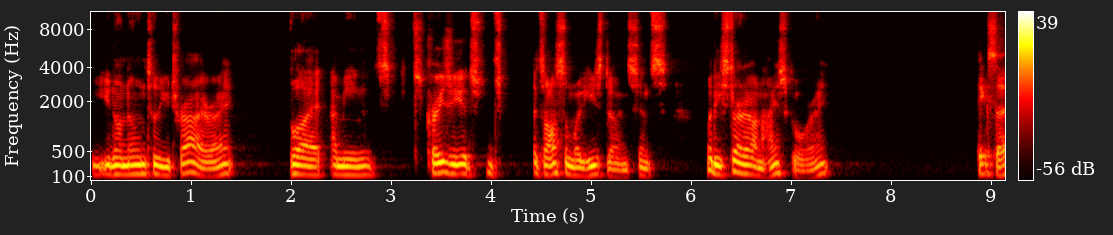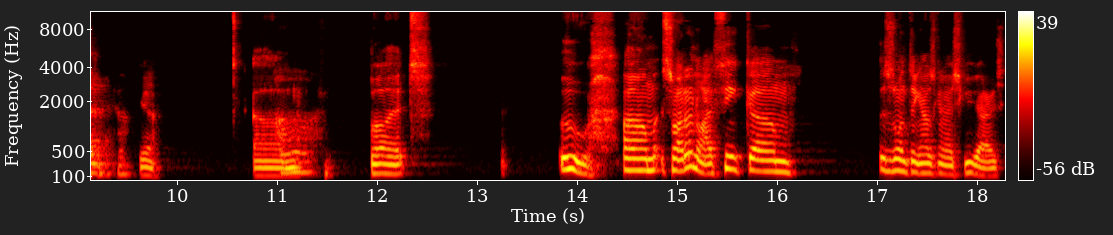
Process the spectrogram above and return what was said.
you don't know until you try, right? But I mean, it's, it's crazy. It's, it's, it's awesome what he's done since what he started out in high school, right? I think so. Yeah. Um, uh, but ooh, um, so I don't know. I think um, this is one thing I was going to ask you guys,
